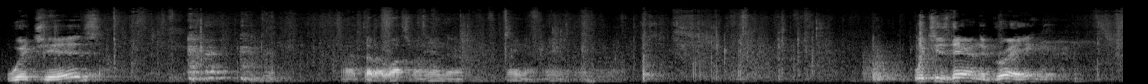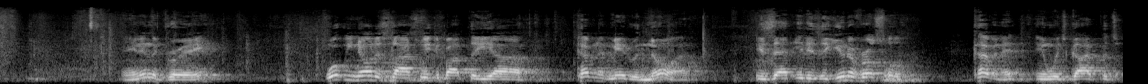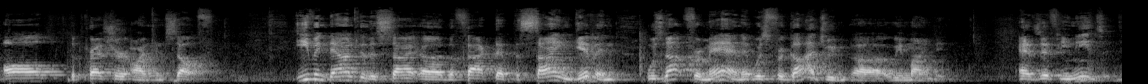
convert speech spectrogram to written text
Which is. I thought I lost my hand there. Hang on, hang on, hang on. Which is there in the gray. And in the gray, what we noticed last week about the uh, covenant made with Noah is that it is a universal covenant in which God puts all the pressure on himself. Even down to the, si- uh, the fact that the sign given was not for man, it was for God's re- uh, reminding, as if he needs it.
